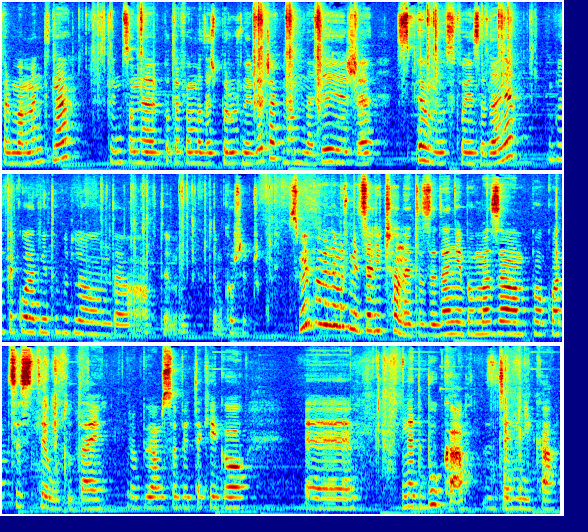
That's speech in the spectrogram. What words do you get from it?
permanentne, więc one potrafią mazać po różnych rzeczach. Mam nadzieję, że spełnią swoje zadania. W ogóle tak ładnie to wygląda w tym, w tym koszyczku. W sumie powinnam już mieć zaliczone to zadanie, bo mazałam po okładce z tyłu tutaj. Robiłam sobie takiego e, netbooka z dziennika.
